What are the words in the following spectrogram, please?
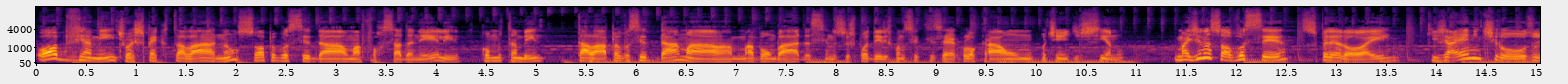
Obviamente, o aspecto tá lá não só para você dar uma forçada nele, como também tá lá para você dar uma, uma bombada assim nos seus poderes quando você quiser colocar um pontinho de destino. Imagina só você, super-herói, que já é mentiroso,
